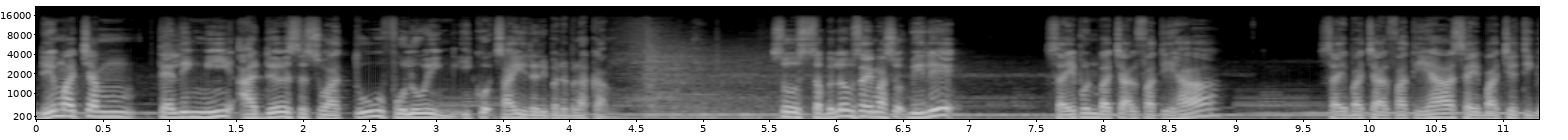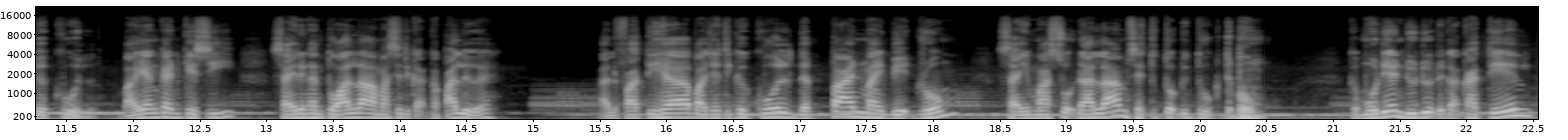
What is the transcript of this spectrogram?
Dia macam telling me ada sesuatu following Ikut saya daripada belakang. So sebelum saya masuk bilik Saya pun baca Al-Fatihah. Saya baca Al-Fatihah Saya baca tiga kul. Bayangkan Casey Saya dengan tuala masih dekat kepala eh Al-Fatihah baca tiga kul Depan my bedroom Saya masuk dalam Saya tutup pintu Debum Kemudian duduk dekat katil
